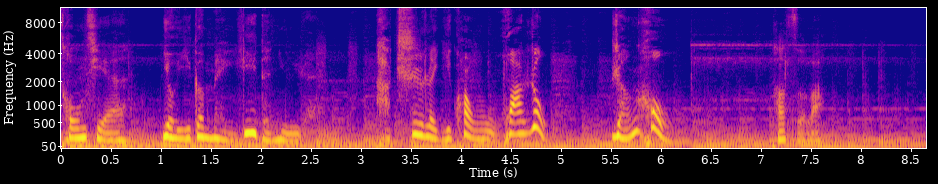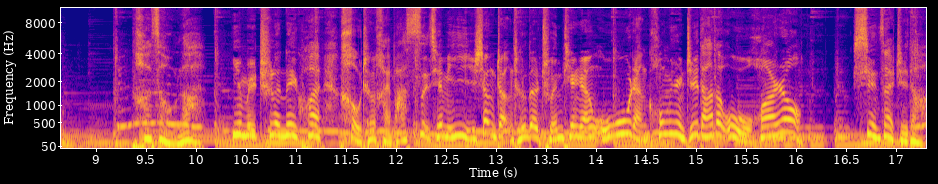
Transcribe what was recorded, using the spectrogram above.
从前有一个美丽的女人，她吃了一块五花肉，然后她死了。他走了，因为吃了那块号称海拔四千米以上长成的纯天然无污染、空运直达的五花肉。现在知道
